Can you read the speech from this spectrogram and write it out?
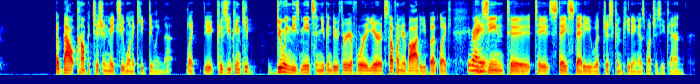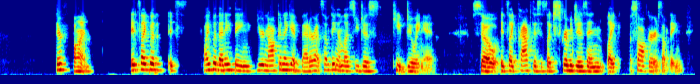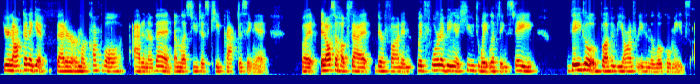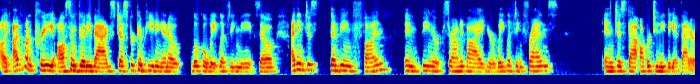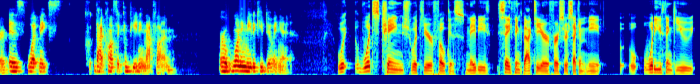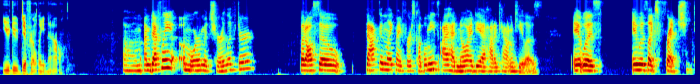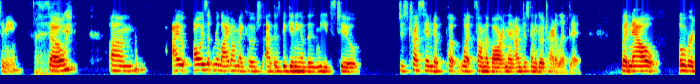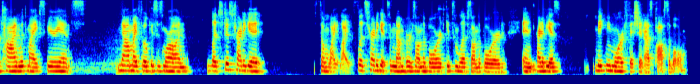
about competition makes you want to keep doing that? Like because you can keep doing these meets and you can do three or four a year. It's tough on your body, but like you've seen to to stay steady with just competing as much as you can. They're fun. It's like with it's like with anything, you're not going to get better at something unless you just keep doing it. So it's like practice, it's like scrimmages and like soccer or something. You're not going to get better or more comfortable at an event unless you just keep practicing it. But it also helps that they're fun. And with Florida being a huge weightlifting state, they go above and beyond for even the local meets. Like I've gotten pretty awesome goodie bags just for competing in a local weightlifting meet. So I think just them being fun and being surrounded by your weightlifting friends and just that opportunity to get better is what makes that constant competing that fun or wanting me to keep doing it. What what's changed with your focus? Maybe say think back to your first or second meet. What do you think you you do differently now? Um, I'm definitely a more mature lifter, but also back in like my first couple meets, I had no idea how to count in kilos. It was it was like French to me. So um I always relied on my coach at those beginning of the meets to just trust him to put what's on the bar and then I'm just going to go try to lift it. But now over time with my experience, now my focus is more on let's just try to get some white lights. Let's try to get some numbers on the board, get some lifts on the board, and try to be as make me more efficient as possible.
